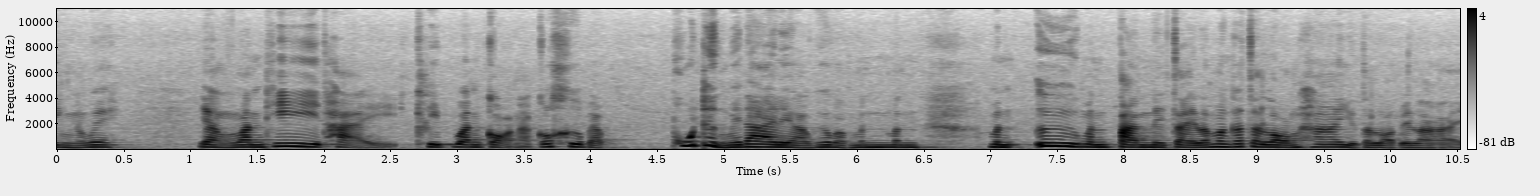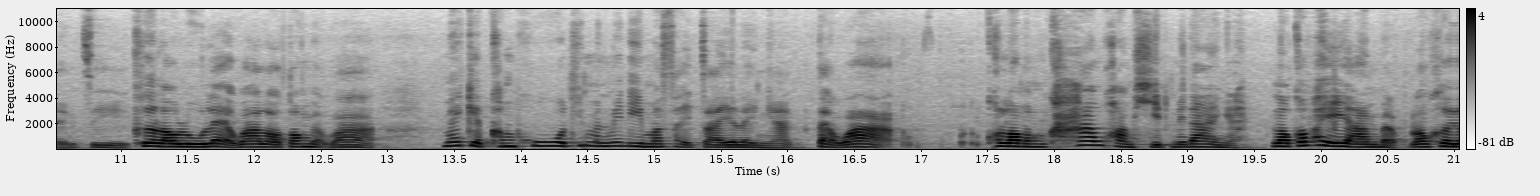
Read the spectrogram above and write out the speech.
ริง ๆ นะเว้ย อย่างวันที่ถ่ายคลิปวันก่อนอะก็คือแบบพูดถึงไม่ได้เลยอะคือแบบมันมันมันอื้อมันตันในใจแล้วมันก็จะร้องไห้อยู่ตลอดเวลาเองจีคือเรารู้แหละว่าเราต้องแบบว่า ไม่เก็บคำพูดที่มันไม่ดีมาใส่ใจอะไรเงี้ย แต่ว่าคนเรามันข้ามความคิดไม่ได้ไง เราก็พยายามแบบเราเคย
